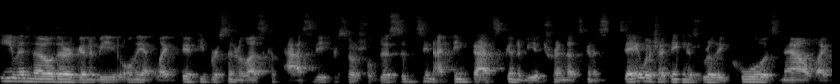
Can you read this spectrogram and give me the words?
even though they're going to be only at like 50% or less capacity for social distancing, I think that's going to be a trend that's going to stay, which I think is really cool. Is now like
